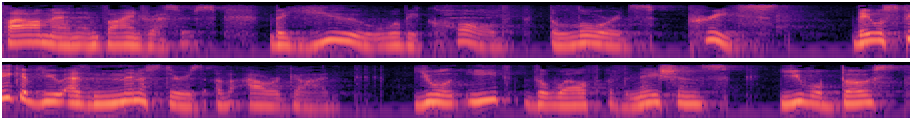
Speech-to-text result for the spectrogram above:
plowmen and vine dressers. But you will be called the Lord's priests. They will speak of you as ministers of our God. You will eat the wealth of the nations. You will boast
